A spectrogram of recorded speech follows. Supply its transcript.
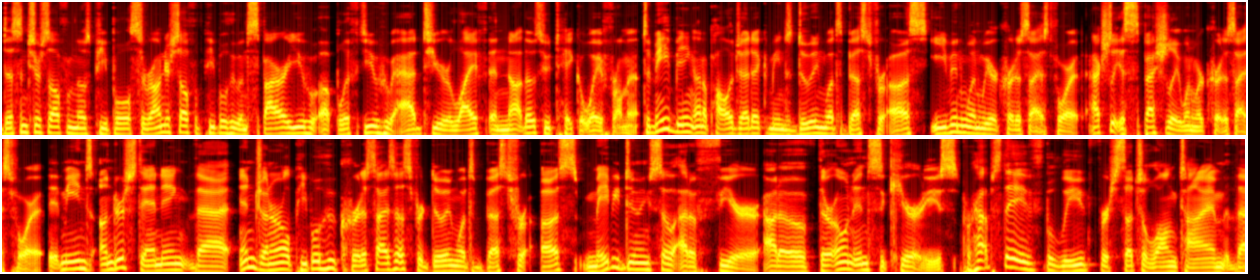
Distance yourself from those people. Surround yourself with people who inspire you, who uplift you, who add to your life, and not those who take away from it. To me, being unapologetic means doing what's best for us, even when we are criticized for it. Actually, especially when we're criticized for it. It means understanding that, in general, people who criticize us for doing what's best for us may be doing so out of fear, out of their own insecurities. Perhaps they've believed for such a long time that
